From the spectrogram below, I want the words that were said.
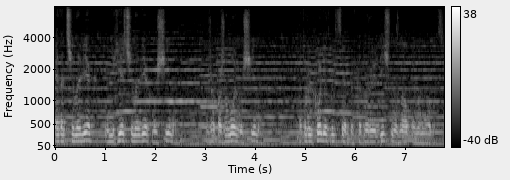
этот человек, у них есть человек, мужчина, уже пожилой мужчина, который ходит в их церковь, который лично знал Эвана Робертса.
